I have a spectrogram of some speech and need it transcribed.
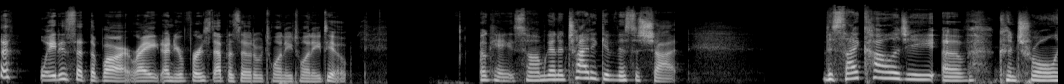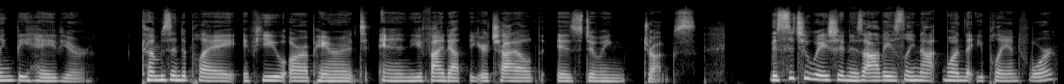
way to set the bar, right? On your first episode of 2022. Okay, so I'm going to try to give this a shot. The psychology of controlling behavior comes into play if you are a parent and you find out that your child is doing drugs. The situation is obviously not one that you planned for.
